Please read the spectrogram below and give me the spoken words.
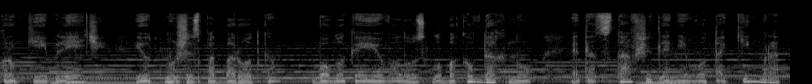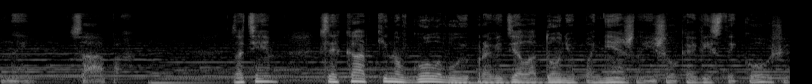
хрупкие плечи и, уткнувшись подбородком в облако ее волос, глубоко вдохнул этот ставший для него таким родным запах. Затем, слегка откинув голову и проведя ладонью по нежной и шелковистой коже,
